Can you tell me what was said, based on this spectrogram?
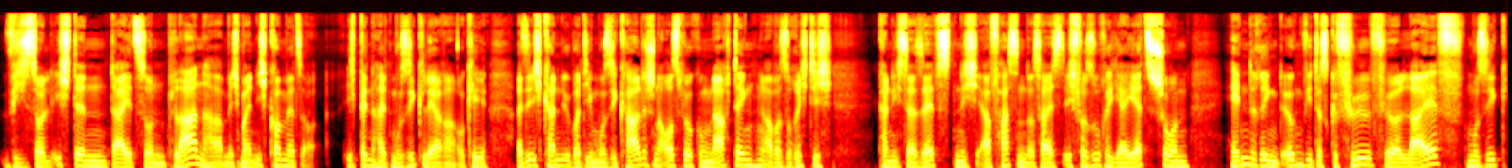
wie soll ich denn da jetzt so einen Plan haben? Ich meine, ich komme jetzt, ich bin halt Musiklehrer, okay. Also ich kann über die musikalischen Auswirkungen nachdenken, aber so richtig kann ich es ja selbst nicht erfassen. Das heißt, ich versuche ja jetzt schon händeringend irgendwie das Gefühl für Live-Musik,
